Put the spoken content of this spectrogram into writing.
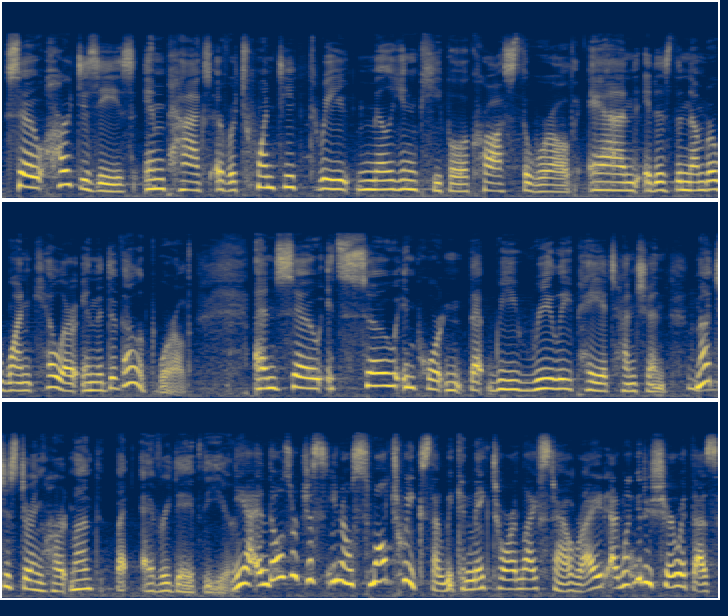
So heart disease impacts over 23 million people across the world, and it is the number one killer in the developed world. And so it's so important that we really pay attention, mm -hmm. not just during Heart Month, but every day of the year. Yeah, and those are just, you know, small tweaks that we can make to our lifestyle, right? I want you to share with us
